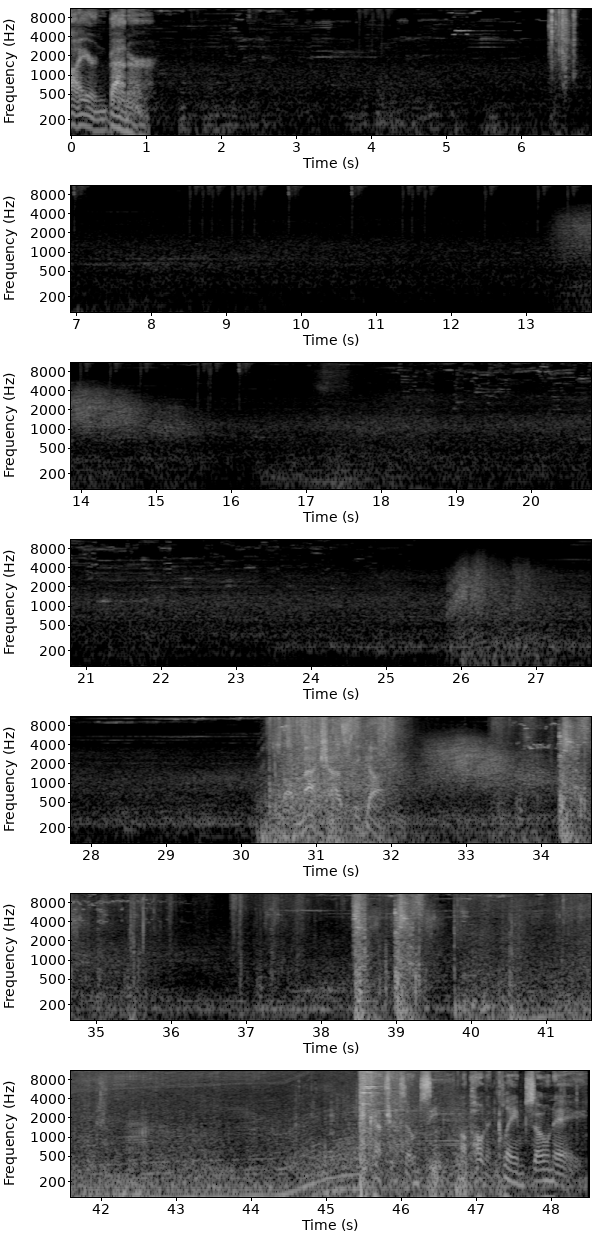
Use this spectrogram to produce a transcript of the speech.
Iron Banner. Begun. You captured Zone C. Opponent claimed Zone A.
